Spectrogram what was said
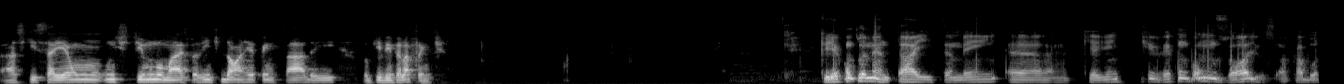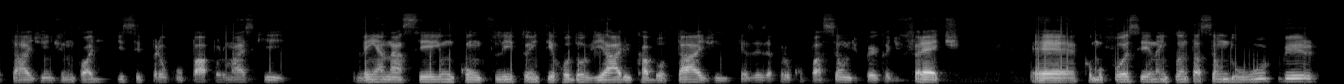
acho que isso aí é um, um estímulo mais para a gente dar uma repensada aí do que vem pela frente. Queria complementar aí também uh, que a gente vê com bons olhos a cabotagem, a gente não pode se preocupar por mais que venha a nascer um conflito entre rodoviário e cabotagem, que às vezes é preocupação de perca de frete, é, como fosse na implantação do Uber,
